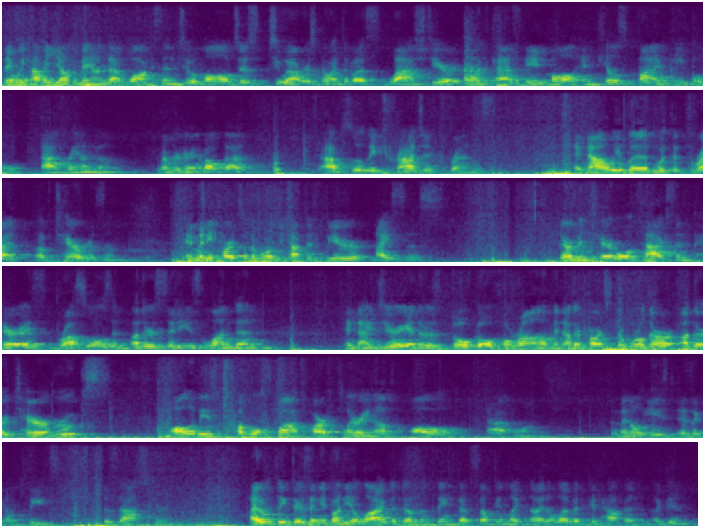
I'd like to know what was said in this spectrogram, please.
then we have a young man that walks into a mall just two hours north of us last year, North Cascade Mall, and kills five people at random. Remember hearing about that? It's absolutely tragic, friends. And now we live with the threat of terrorism. In many parts of the world, you have to fear ISIS. There have been terrible attacks in Paris, Brussels, and other cities, London. In Nigeria, there is Boko Haram. In other parts of the world, there are other terror groups. All of these trouble spots are flaring up all at once. The Middle East is a complete disaster. I don't think there's anybody alive that doesn't think that something like 9 11 could happen again.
